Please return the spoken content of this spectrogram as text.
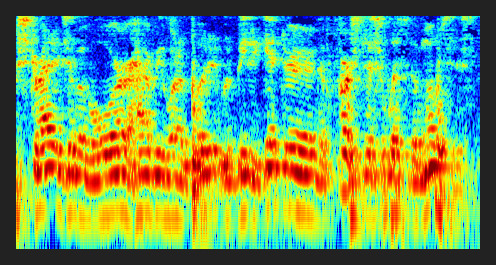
stratagem of war, or however you want to put it, would be to get there the firstest with the mostest?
